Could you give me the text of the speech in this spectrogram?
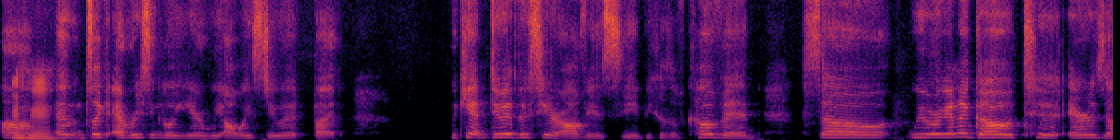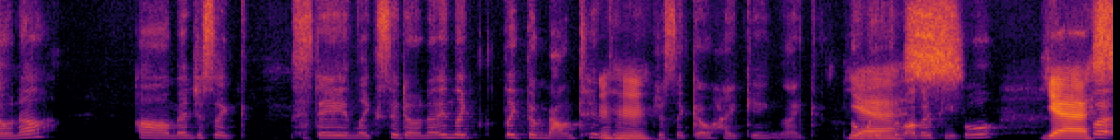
Um, Mhm. And it's like every single year we always do it, but we can't do it this year, obviously, because of COVID. So we were gonna go to Arizona um, and just like stay in like Sedona, in like like the mountains, and like, Mhm. just like go hiking like away from other people. yes. But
